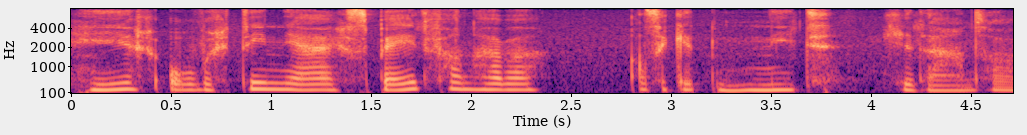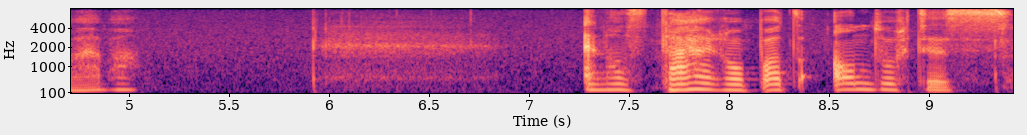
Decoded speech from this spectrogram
hier over tien jaar spijt van hebben als ik het niet gedaan zou hebben? En als daarop het antwoord is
